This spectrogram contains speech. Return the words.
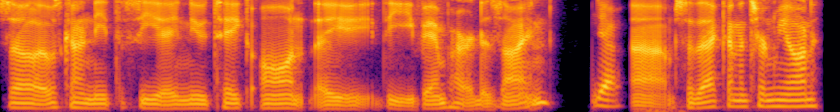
So it was kind of neat to see a new take on a the vampire design. Yeah. Um. So that kind of turned me on.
